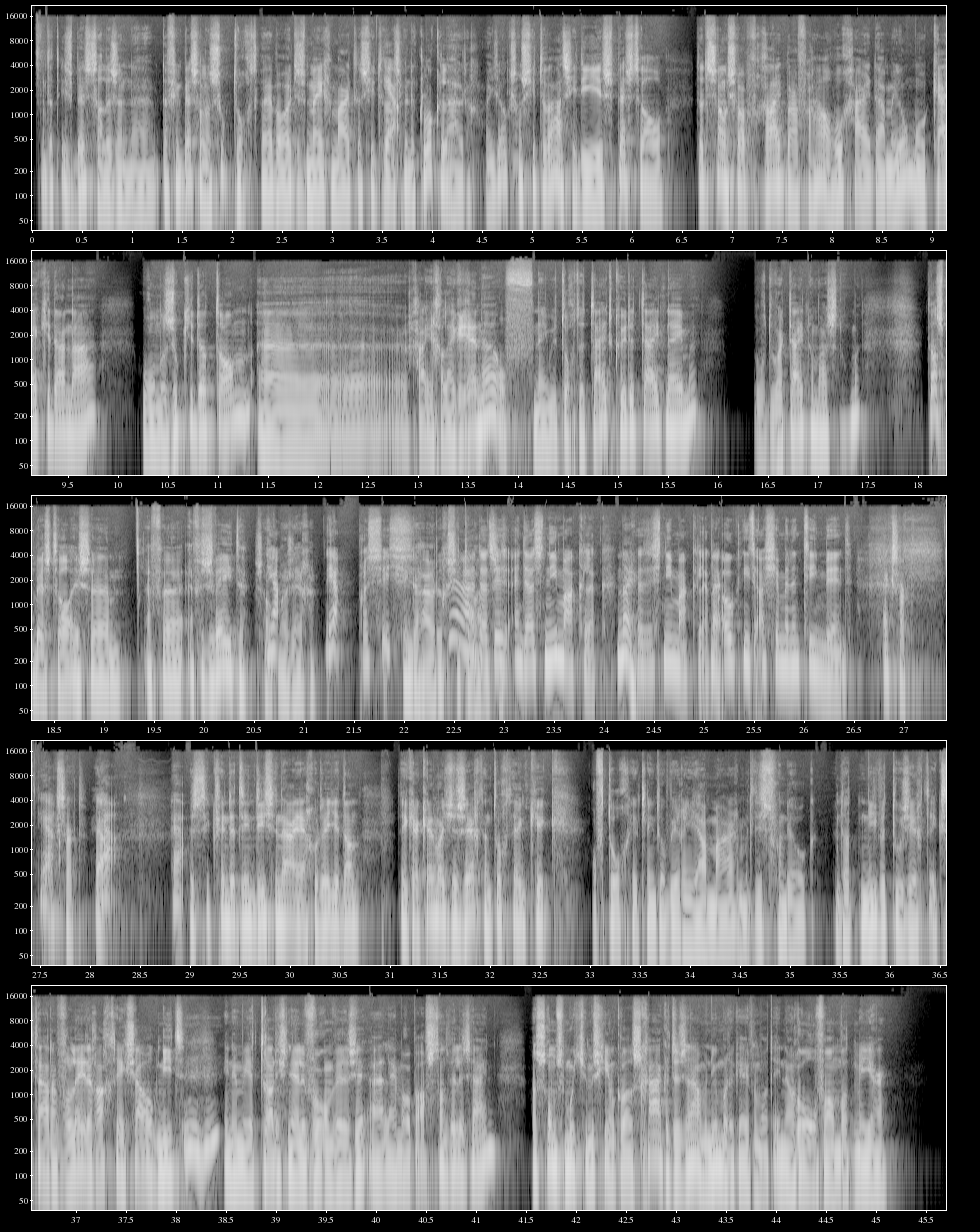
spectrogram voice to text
dat is best wel eens een, eh, dat vind ik best wel een zoektocht. We hebben ooit eens meegemaakt een situatie Ja. met een klokkenluider. Weet je, ook zo'n situatie die is best wel, dat is zo'n soort vergelijkbaar verhaal. Hoe ga je daarmee om? Hoe kijk je daarna? Hoe onderzoek je dat dan? Eh, ga je gelijk rennen of neem je toch de tijd? Kun je de tijd nemen? Of het woord tijd nog maar eens noemen. Dat is best wel eens eh, even, even zweten, zou ik maar zeggen. Ja, precies. In de huidige ja, situatie. Dat is, en dat is niet makkelijk. Nee. Dat is niet makkelijk. Nee. Ook niet als je met een team bent. Exact. Ja. Exact. Ja. Ja. Ja. Dus ik vind het in die scenario goed. Dat je dan, ik herken wat je zegt en toch denk ik, of toch, het klinkt ook weer een ja maar, maar het is voor deel ook dat nieuwe toezicht. Ik sta daar volledig achter. Ik zou ook niet in een meer traditionele vorm willen zijn, alleen maar op afstand willen zijn. Maar soms moet je misschien ook wel schakelen tussen. Nou, maar nu moet ik even wat in een rol van wat meer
